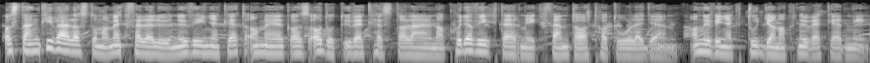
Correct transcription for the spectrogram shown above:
Aztán kiválasztom a megfelelő növényeket, amelyek az adott üveghez találnak, hogy a végtermék fenntartható legyen. A növények tudjanak növekedni,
